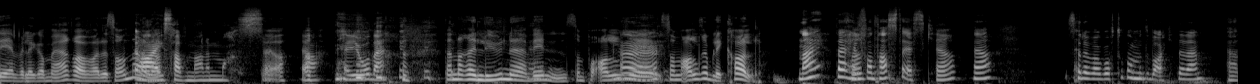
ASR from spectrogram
det vil jeg ha mer av? Var det sånn? Ja, jeg savna det masse. Ja. Ja. jeg gjorde det. Den derre lune vinden som, på aldri, som aldri blir kald. Nei, det er helt Sant. fantastisk. Ja. Ja. Så det var godt å komme tilbake til den. Ja,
